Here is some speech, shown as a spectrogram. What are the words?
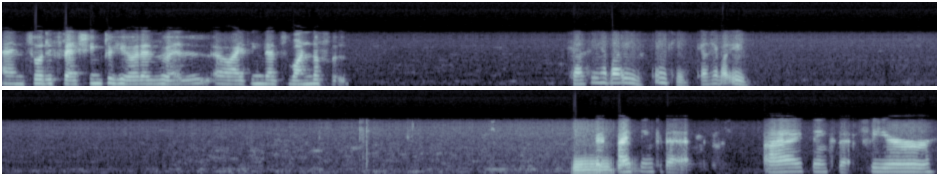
and so refreshing to hear as well. Uh, I think that's wonderful. Cassie, how about you? Thank you. Cassie, how about you? I think that I think that fear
